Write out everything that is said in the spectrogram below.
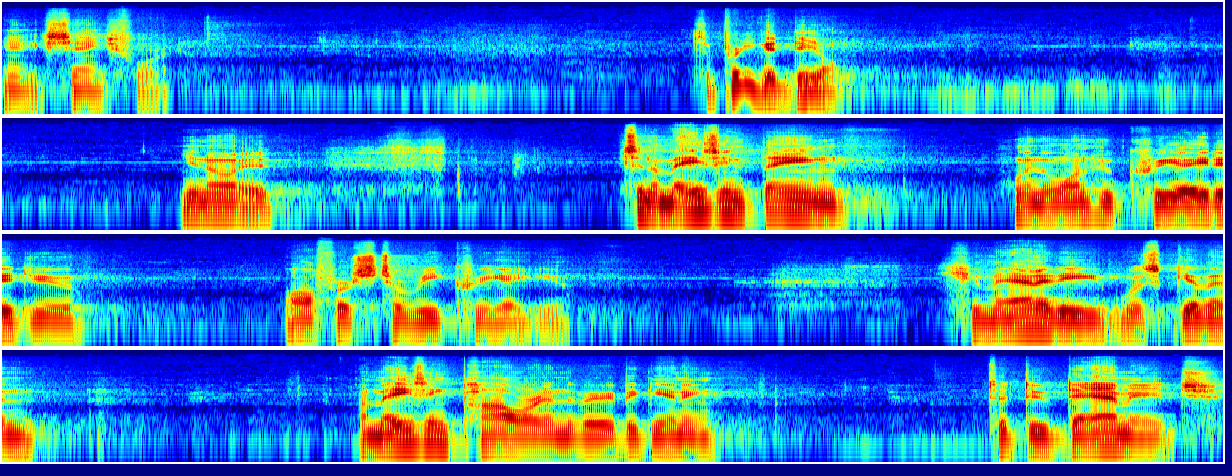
in exchange for it. A pretty good deal. You know, it, it's an amazing thing when the one who created you offers to recreate you. Humanity was given amazing power in the very beginning to do damage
